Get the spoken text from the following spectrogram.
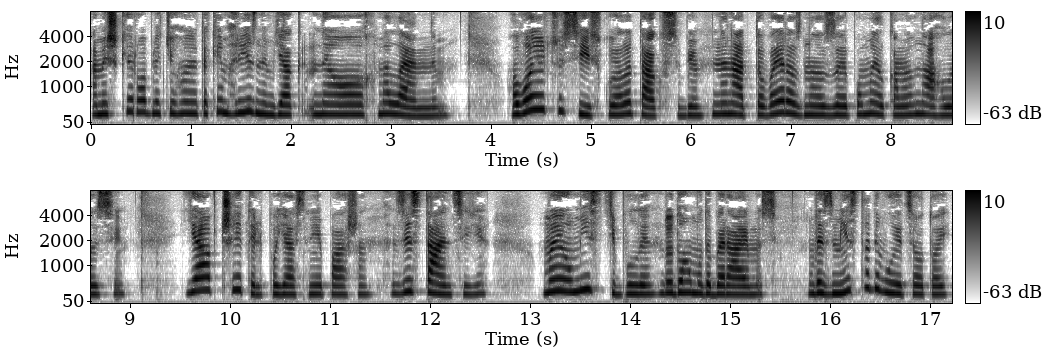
а мішки роблять його не таким грізним, як неохмеленним. Говорять російською, але так собі, не надто виразно, з помилками в наголосі. Я вчитель, пояснює Паша, зі станції. Ми у місті були, додому добираємось. Ви з міста дивується отой?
